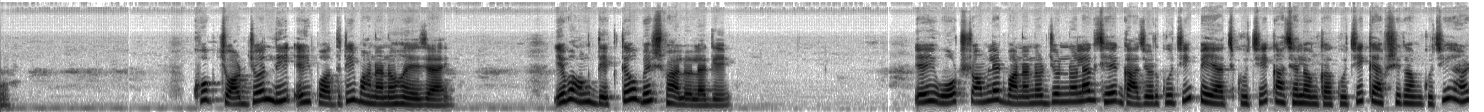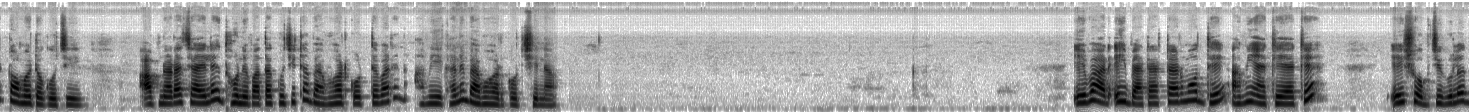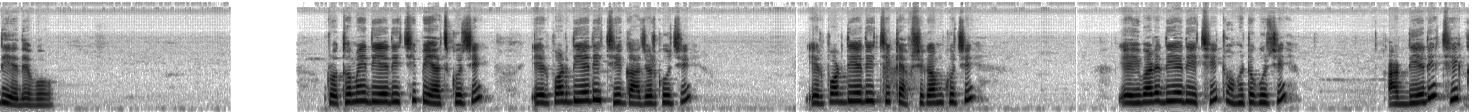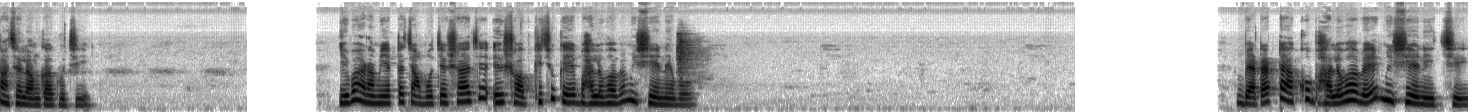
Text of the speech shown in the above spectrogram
খুব চটজলদি এই পদটি বানানো হয়ে যায় এবং দেখতেও বেশ ভালো লাগে। এই ওটস অমলেট বানানোর জন্য লাগছে গাজর কুচি, পেঁয়াজ কুচি, কাঁচা লঙ্কা কুচি, ক্যাপসিকাম কুচি আর টমেটো কুচি। আপনারা চাইলে ধনে পাতা কুচিটা ব্যবহার করতে পারেন, আমি এখানে ব্যবহার করছি না। এবার এই ব্যাটারটার মধ্যে আমি একে একে এই সবজিগুলো দিয়ে দেব। প্রথমেই দিয়ে দিচ্ছি পেঁয়াজ কুচি, এরপর দিয়ে দিচ্ছি গাজর কুচি, এরপর দিয়ে দিচ্ছি ক্যাপসিকাম কুচি, এইবারে দিয়ে দিচ্ছি টমেটো কুচি, আর দিয়ে দিচ্ছি কাঁচা লঙ্কা কুচি। এবার আমি একটা চামচের সাহায্যে এই সব কিছুকে ভালোভাবে মিশিয়ে নেব। ব্যাটারটা খুব ভালোভাবে মিশিয়ে নিচ্ছি।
